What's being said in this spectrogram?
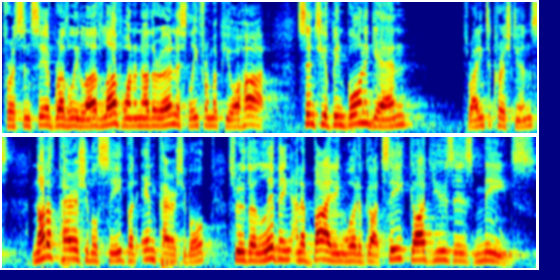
for a sincere brotherly love, love one another earnestly from a pure heart. Since you've been born again, he's writing to Christians, not of perishable seed, but imperishable through the living and abiding Word of God. See, God uses means.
